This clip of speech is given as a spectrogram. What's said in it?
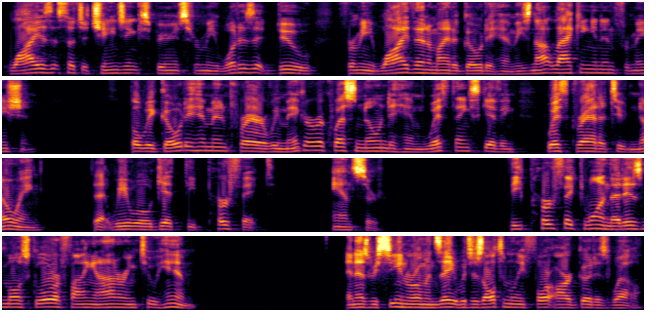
why is it such a changing experience for me? What does it do for me? Why then am I to go to Him? He's not lacking in information. But we go to Him in prayer. We make our request known to Him with thanksgiving, with gratitude, knowing that we will get the perfect answer the perfect one that is most glorifying and honoring to Him. And as we see in Romans 8, which is ultimately for our good as well.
